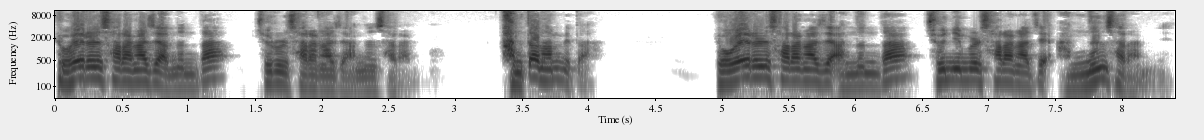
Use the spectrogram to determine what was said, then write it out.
교회를 사랑하지 않는다, 주를 사랑하지 않는 사람. 간단합니다. 교회를 사랑하지 않는다, 주님을 사랑하지 않는 사람이에요.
